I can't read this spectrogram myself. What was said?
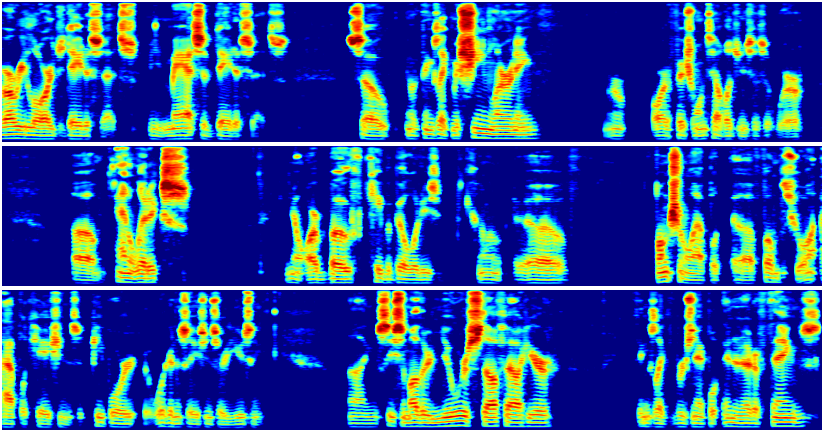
very large data sets, I mean massive data sets. So you know things like machine learning, or artificial intelligence, as it were, um, analytics, you know, are both capabilities, uh, functional, uh, functional applications that people or organizations are using. Uh, you'll see some other newer stuff out here. Things like, for example, Internet of Things.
